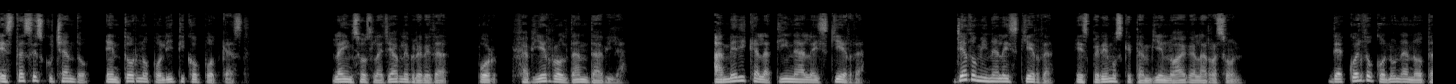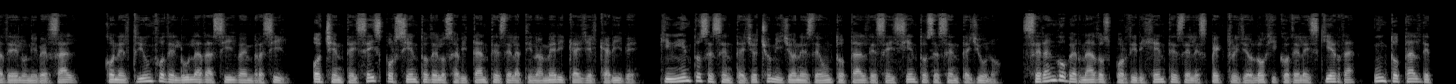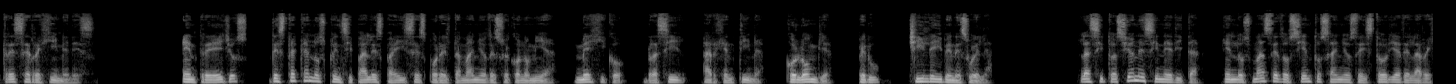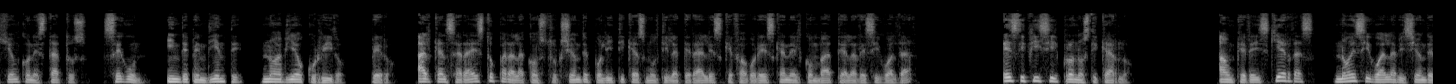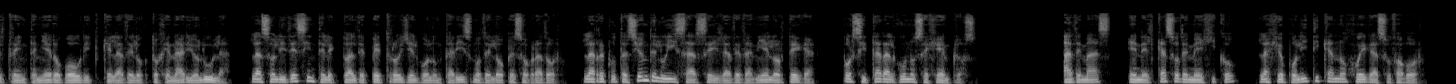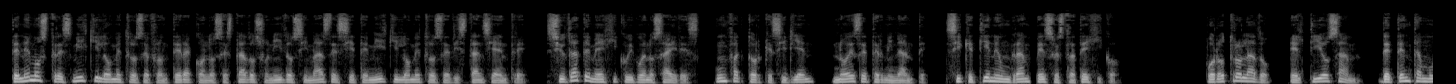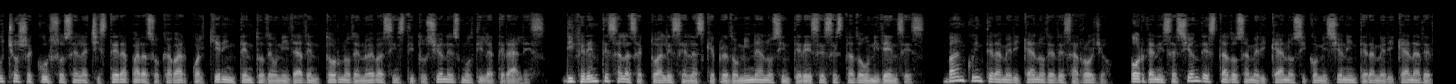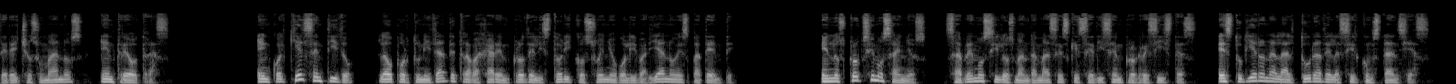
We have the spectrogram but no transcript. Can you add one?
Estás escuchando Entorno Político Podcast. La insoslayable brevedad, por Javier Roldán Dávila. América Latina a la izquierda. Ya domina la izquierda, esperemos que también lo haga la razón. De acuerdo con una nota de El Universal, con el triunfo de Lula da Silva en Brasil, 86% de los habitantes de Latinoamérica y el Caribe, 568 millones de un total de 661, serán gobernados por dirigentes del espectro ideológico de la izquierda, un total de 13 regímenes. Entre ellos, destacan los principales países por el tamaño de su economía, México, Brasil, Argentina, Colombia, Perú, Chile y Venezuela. La situación es inédita, en los más de 200 años de historia de la región con estatus, según, independiente, no había ocurrido, pero, ¿alcanzará esto para la construcción de políticas multilaterales que favorezcan el combate a la desigualdad? Es difícil pronosticarlo. Aunque de izquierdas, no es igual la visión del treintañero Boric que la del octogenario Lula, la solidez intelectual de Petro y el voluntarismo de López Obrador, la reputación de Luis Arce y la de Daniel Ortega, por citar algunos ejemplos. Además, en el caso de México, la geopolítica no juega a su favor. Tenemos 3.000 kilómetros de frontera con los Estados Unidos y más de 7.000 kilómetros de distancia entre Ciudad de México y Buenos Aires, un factor que si bien no es determinante, sí que tiene un gran peso estratégico. Por otro lado, el tío Sam, detenta muchos recursos en la chistera para socavar cualquier intento de unidad en torno de nuevas instituciones multilaterales, diferentes a las actuales en las que predominan los intereses estadounidenses, Banco Interamericano de Desarrollo, Organización de Estados Americanos y Comisión Interamericana de Derechos Humanos, entre otras. En cualquier sentido, la oportunidad de trabajar en pro del histórico sueño bolivariano es patente. En los próximos años, sabremos si los mandamases que se dicen progresistas, estuvieron a la altura de las circunstancias.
